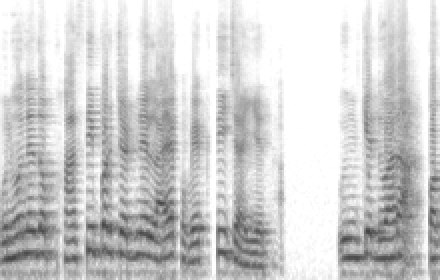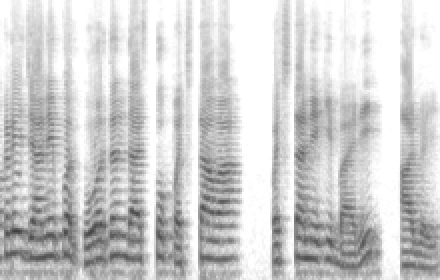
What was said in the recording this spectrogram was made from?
उन्होंने तो फांसी पर चढ़ने लायक व्यक्ति चाहिए था। उनके द्वारा पकड़े जाने पर गोवर्धन दास को पछतावा, पछताने की बारी आ गई।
